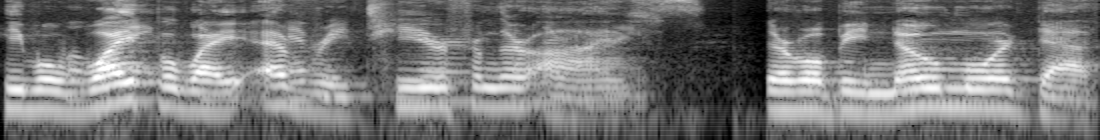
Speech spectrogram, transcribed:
He will, wipe, away every, tear from their, eyes. There will be no more death,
